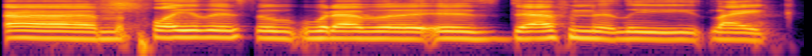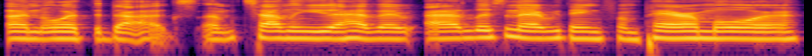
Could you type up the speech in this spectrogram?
um playlist or whatever is definitely like unorthodox. I'm telling you, I have ev- I listen to everything from Paramore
